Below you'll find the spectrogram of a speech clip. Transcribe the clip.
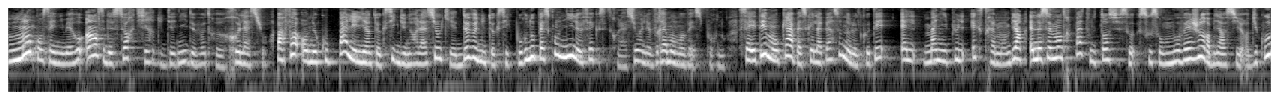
Mon conseil numéro 1, c'est de sortir du déni de votre relation. Parfois, on ne coupe pas les liens toxiques d'une relation qui est devenue toxique pour nous parce qu'on nie le fait que cette relation, elle est vraiment mauvaise pour nous. Ça a été mon cas parce que la personne de l'autre côté, elle manipule extrêmement bien. Elle ne se montre pas tout le temps sous son mauvais jour, bien sûr. Du coup,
